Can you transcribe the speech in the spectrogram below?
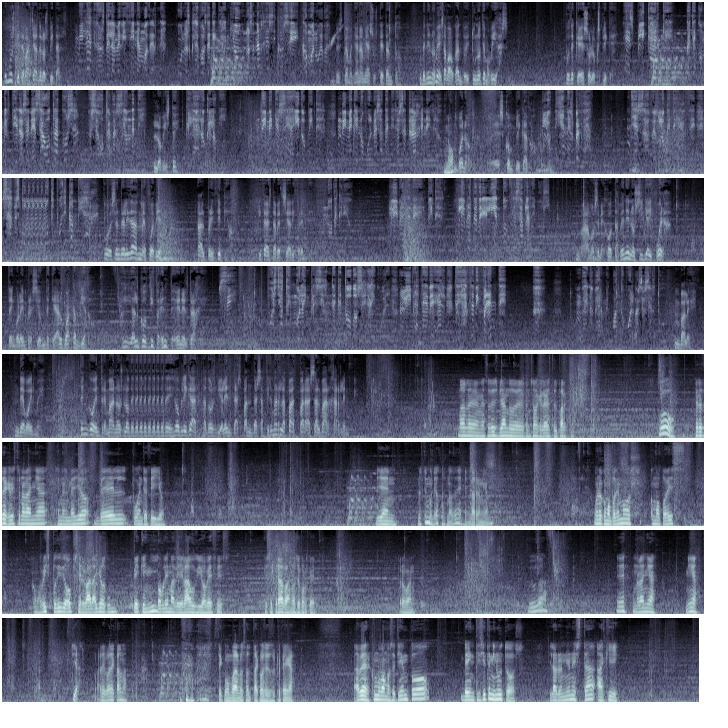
¿Cómo es que te vas ya del hospital? Milagros de la medicina moderna. Unos clavos de titanio, unos analgésicos y como nueva. Esta mañana me asusté tanto. Veneno me estaba ahogando y tú no te movías. Puede que eso lo explique. ¿Explicar qué? ¿Que te ¿Lo viste? Claro que lo vi. Dime que se ha ido, Peter. Dime que no vuelves a tener ese traje negro. ¿No? Bueno, es complicado. Lo tienes, ¿verdad? Ya sabes lo que te hace. Sabes cómo, cómo te puede cambiar. Pues en realidad me fue bien. Al principio. Quizá esta vez sea diferente. No te creo. Líbrate de él, Peter. Líbrate de él y entonces hablaremos. Vamos, MJ, Veneno sigue ahí fuera. Tengo la impresión de que algo ha cambiado. Hay algo diferente en el traje. ¿Sí? Vale, debo irme. Tengo entre manos lo de, de- obligar a dos violentas bandas a firmar la paz para salvar Harlem. Vale, me estoy desviando de... Pensaba que era este el parque. ¡Uh! Espérate, que he visto una araña en el medio del puentecillo. Bien. No estoy muy lejos, ¿no? De la reunión. Bueno, como podemos... Como podéis... Como habéis podido observar, hay algún pequeño problema del audio a veces. Que se traba, no sé por qué. Pero bueno. Eh, una araña. Mía. Hostia. Vale, vale, calma. este cómo van los altacos esos que pega. A ver, ¿cómo vamos de tiempo? 27 minutos. Y la reunión está aquí.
